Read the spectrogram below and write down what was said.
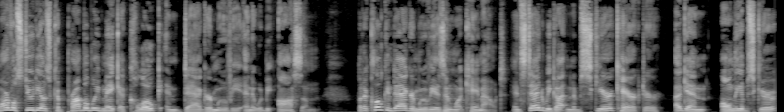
Marvel Studios could probably make a Cloak and Dagger movie and it would be awesome. But a Cloak and Dagger movie isn't what came out. Instead, we got an obscure character, again, only obscure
